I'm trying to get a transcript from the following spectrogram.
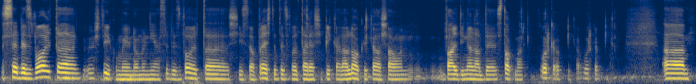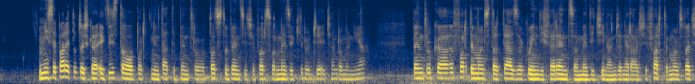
se dezvoltă, știi cum e în România, se dezvoltă și se oprește dezvoltarea și pică la loc, e ca așa un val din ăla de stock market. urcă, pică, urcă, pică. Uh, mi se pare totuși că există o oportunitate pentru toți studenții ce vor să urmeze chirurgie aici în România, pentru că foarte mulți tratează cu indiferență medicina în general și foarte mulți văd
